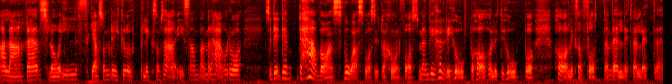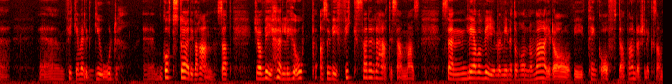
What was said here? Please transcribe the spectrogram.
alla rädslor och ilska som dyker upp liksom så här i samband med det här. Och då, så det, det, det, här var en svår, svår situation för oss men vi höll ihop och har hållit ihop och har liksom fått en väldigt, väldigt eh, eh, fick en väldigt god, eh, gott stöd i varann. Så att ja, vi höll ihop, alltså vi fixade det här tillsammans. Sen lever vi med minnet av honom varje dag och vi tänker ofta på Anders liksom.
